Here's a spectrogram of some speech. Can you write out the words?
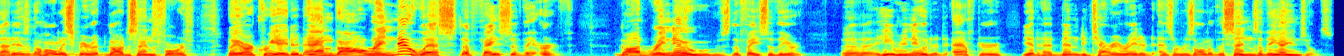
that is the Holy Spirit God sends forth. They are created and thou renewest the face of the earth. God renews the face of the earth. Uh, he renewed it after it had been deteriorated as a result of the sins of the angels.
